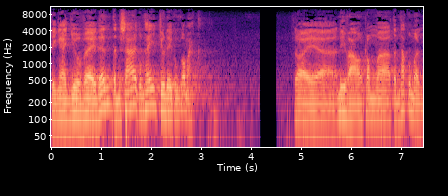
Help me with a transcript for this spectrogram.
thì ngài vừa về đến tịnh xá cũng thấy chưa đi cũng có mặt. Rồi à, đi vào trong à, tỉnh tịnh thất của mình.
